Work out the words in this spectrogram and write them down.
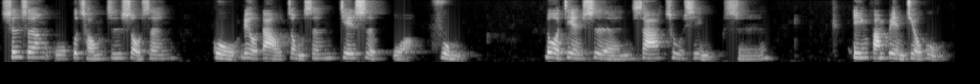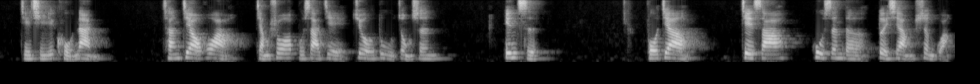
生生无不从之受生。故六道众生皆是我父母。若见世人杀畜性时，应方便救护，解其苦难，常教化讲说菩萨戒，救度众生。因此，佛教戒杀护生的对象甚广，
